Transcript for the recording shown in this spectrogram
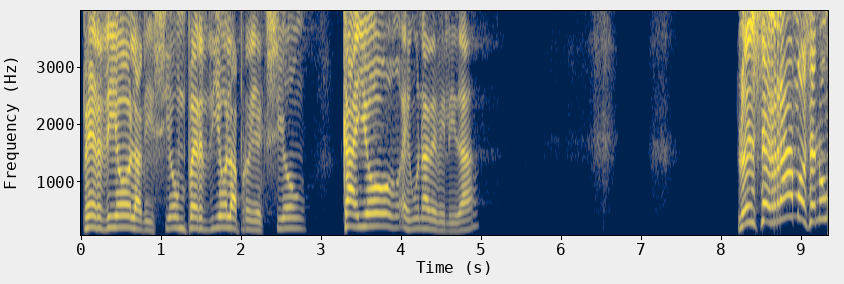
perdió la visión, perdió la proyección, cayó en una debilidad? Lo encerramos en un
